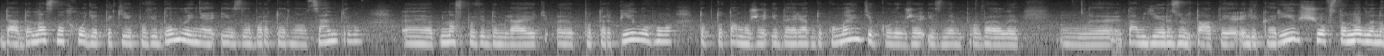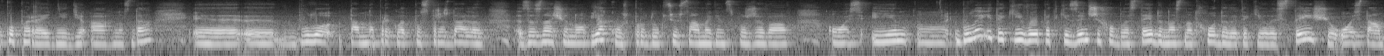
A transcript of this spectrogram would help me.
Да, до нас надходять такі повідомлення із лабораторного центру. Е, Нас повідомляють е, потерпілого, тобто там вже іде ряд документів, коли вже із ним провели. е, Там є результати лікарів, що встановлено попередній діагноз. Да? Було там, наприклад, постраждалим зазначено, яку продукцію саме він споживав. Ось і були і такі випадки з інших областей. До нас надходили такі листи, що ось там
